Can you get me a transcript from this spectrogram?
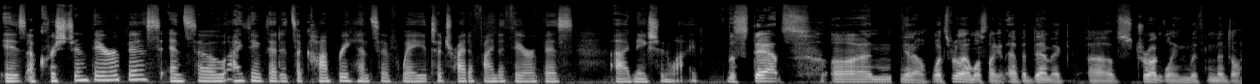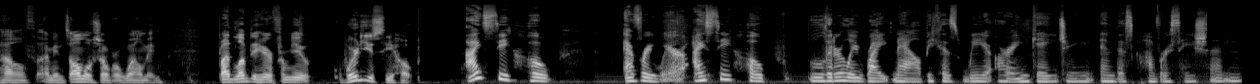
is a Christian therapist. And so I think that it's a comprehensive way to try to find a therapist uh, nationwide. The stats on, you know, what's really almost like an epidemic of struggling with mental health. I mean, it's almost overwhelming. But I'd love to hear from you. Where do you see hope? I see hope everywhere. I see hope literally right now because we are engaging in this conversation.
